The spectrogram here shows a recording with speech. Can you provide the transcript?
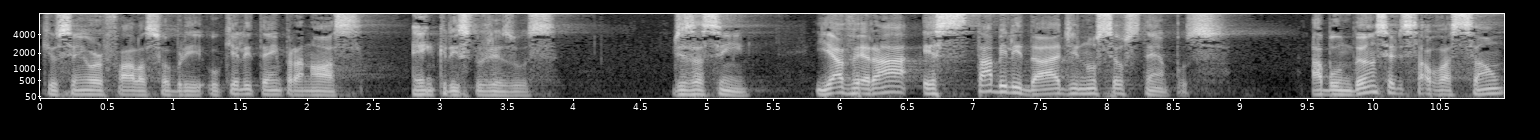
que o Senhor fala sobre o que ele tem para nós em Cristo Jesus. Diz assim: e haverá estabilidade nos seus tempos, abundância de salvação,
